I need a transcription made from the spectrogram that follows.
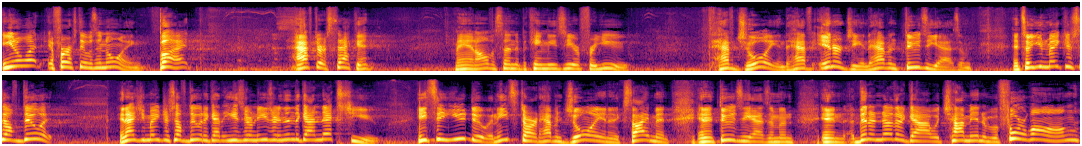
And you know what? At first it was annoying, but after a second, man, all of a sudden it became easier for you to have joy and to have energy and to have enthusiasm. And so you make yourself do it. And as you made yourself do it, it got easier and easier. And then the guy next to you, he'd see you do it, and he'd start having joy and excitement and enthusiasm. And, and then another guy would chime in, and before long,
